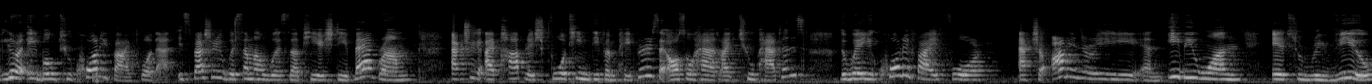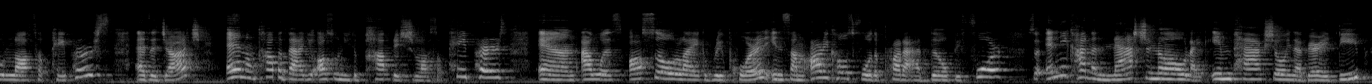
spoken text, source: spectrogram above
you're able to qualify for that, especially with someone with a PhD background. Actually, I published 14 different papers. I also had like two patents. The way you qualify for extraordinary and EB1 is review lots of papers as a judge. And on top of that you also need to publish lots of papers. And I was also like reported in some articles for the product I built before. So any kind of national like impact showing that very deep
